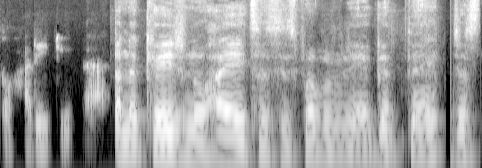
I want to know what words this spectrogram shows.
So how do you do that? An occasional hiatus is probably a good thing, just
